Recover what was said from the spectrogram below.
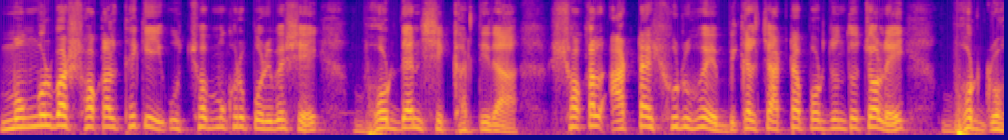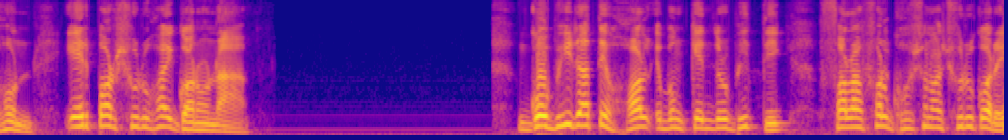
মঙ্গলবার সকাল থেকেই উৎসবমুখর পরিবেশে ভোট দেন শিক্ষার্থীরা। সকাল আটটায় শুরু হয়ে বিকাল চারটা পর্যন্ত চলে ভোট গ্রহণ এরপর শুরু হয় গণনা। গভীর রাতে হল এবং কেন্দ্রভিত্তিক ফলাফল ঘোষণা শুরু করে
